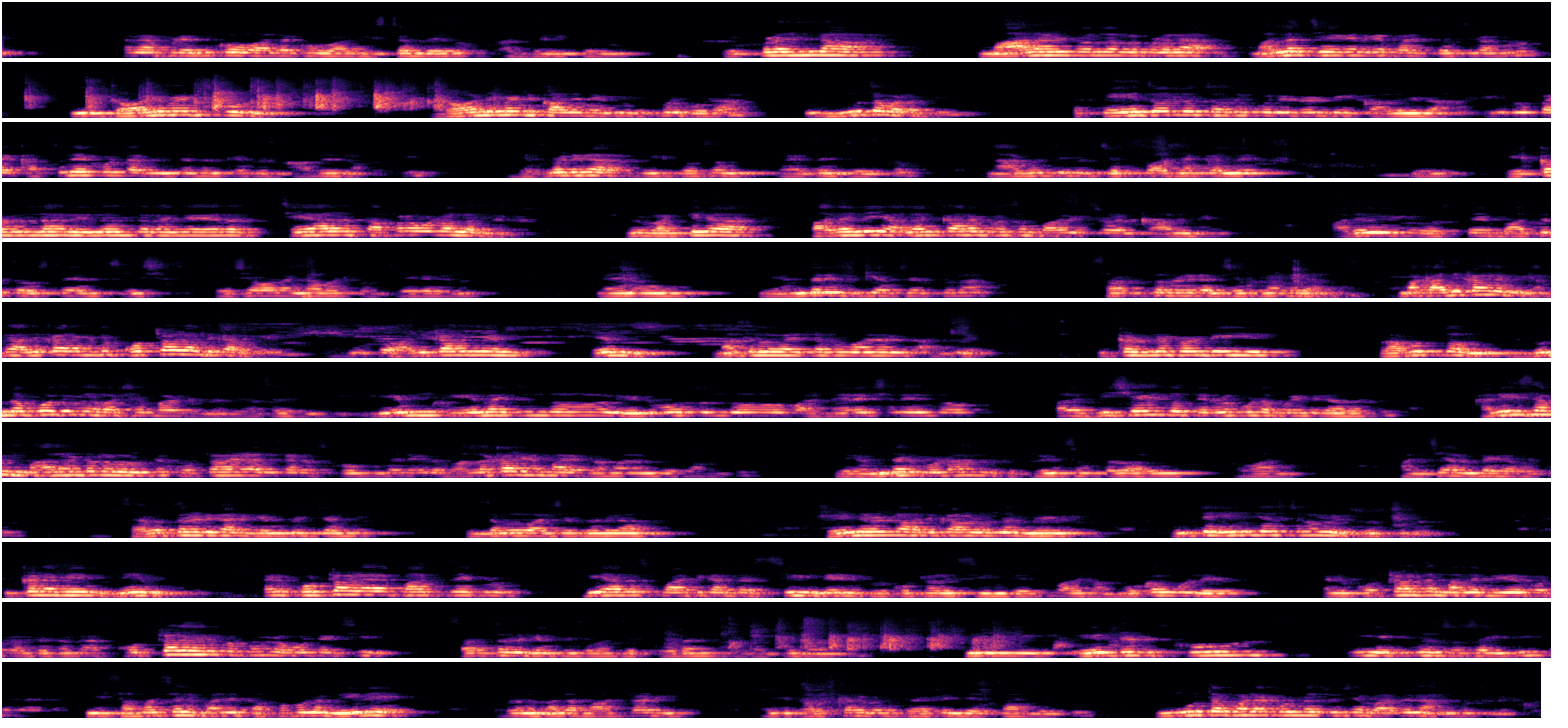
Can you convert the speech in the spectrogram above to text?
కానీ అప్పుడు ఎందుకో వాళ్ళకు అది ఇష్టం లేదు అది జరిగిపోయింది. ఎప్పుడైనా మాలాంటి వాళ్ళ ఎప్పుడైనా మళ్ళీ చేయగలిగే పరిస్థితి వచ్చినప్పుడు ఈ గవర్నమెంట్ స్కూల్ గవర్నమెంట్ కాలేజ్ ఇప్పుడు కూడా ఈ మూతపడద్ది. పేదోళ్ళు చదువుకునేటువంటి కాలేజీ కాబట్టి రూపాయి ఖర్చు లేకుండా విద్య దొరికేటువంటి కాలేజీ కాబట్టి డెఫినెట్గా వీటి కోసం ప్రయత్నం చేస్తాం. నా గురించి మీరు చెప్పుకోవాల్సిన కల్లే ఎక్కడున్నా నిరంతరంగా ఏదైనా చేయాలని తపన ఉండాలి మీరు మీరు వట్టిగా పదవి అలంకారం కోసం భావించడం కాదు మేము పదవి వస్తే బాధ్యత వస్తే అది చేసి చేసేవాళ్ళం కాబట్టి కొంచెం చేయగలను. నేను మీ అందరి విజ్ఞప్తి చేస్తున్నా. సరతరుడు గారు చెప్పినట్టుగా మాకు అధికారం అంటే అధికారం అంటే కొట్లాడే అధికారం మీకు అధికారం మేము ఏం మంత్రులు అవుతాము అని అంటే ఇక్కడ ఉన్నటువంటి ప్రభుత్వం దున్నపోతు మీద వర్షం పడుతున్నది. అసలు ఏం ఏమవుతుందో ఎటుపోతుందో వాళ్ళ డైరెక్షన్ ఏందో వాళ్ళ దిశ ఏందో తెలియకుండా పోయింది కాబట్టి కనీసం మాలంటలో ఉంటే కొట్లాడడానికి స్కోప్ ఉంటుంది లేదా వల్లకాడిగా మారే ప్రమాణం ఉంటుంది కాబట్టి మీరందరూ కూడా మీకు ఫ్రెండ్స్ ఉంటారు అవి వాళ్ళు పరిచయాలు ఉంటాయి కాబట్టి సర్వత్రెడ్డి గారిని గెలిపించండి. ఇంతమంది వాళ్ళు చెప్పినట్టుగా కేంద్రంలో అధికారులు ఉన్న మేము ఉంటే ఏం చేస్తున్నాం మీరు చూస్తున్నాం ఇక్కడ మేము మేము కానీ కొట్లాడే బాధ్యత ఇప్పుడు బీఆర్ఎస్ పార్టీకి అంత సీన్ లేదు ఇప్పుడు కొట్లాడే సీన్ లేదు. వాళ్ళకి ఆ ముఖం కూడా లేదు. కానీ కొట్లాడితే మళ్ళీ మీరే కొట్లాడతారు కానీ ఆ కొట్లాడే కోసం ఓటేసి సరస్వతి గెలిపించమని చెప్పుకోవడానికి ఈ ఎయిడెడ్ స్కూల్స్ ఈ ఎక్స్ప్రెస్ సొసైటీ ఈ సమస్యలు మళ్ళీ తప్పకుండా మీరే మళ్ళీ మాట్లాడి వీటి పరిష్కారం కోసం ప్రయత్నం చేస్తానని చెప్పి మూతపడకుండా చూసే బాధ్యత అనుకుంటున్నాను.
